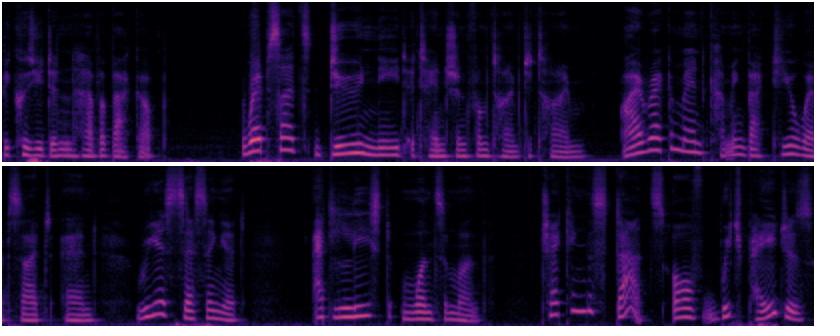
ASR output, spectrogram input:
because you didn't have a backup. Websites do need attention from time to time. I recommend coming back to your website and reassessing it at least once a month, checking the stats of which pages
